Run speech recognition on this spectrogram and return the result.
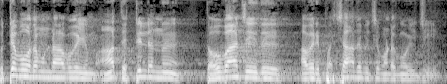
കുറ്റബോധമുണ്ടാവുകയും ആ തെറ്റിൽ നിന്ന് തൗബ ചെയ്ത് അവർ പശ്ചാത്തപിച്ച് മടങ്ങുകയും ചെയ്യും.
